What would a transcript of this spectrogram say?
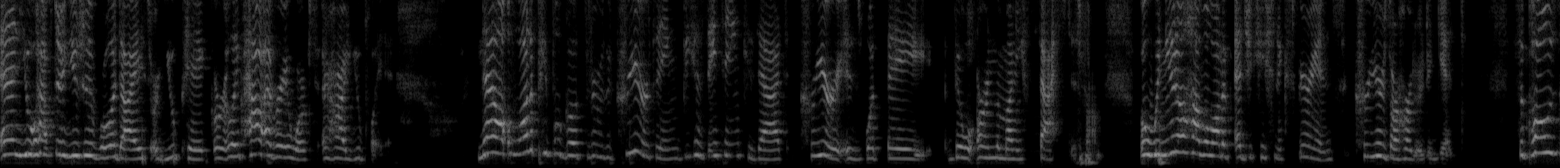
and you have to usually roll a dice or you pick or like however it works and how you play it now a lot of people go through the career thing because they think that career is what they they'll earn the money fastest from. But when you don't have a lot of education experience, careers are harder to get. Suppose,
